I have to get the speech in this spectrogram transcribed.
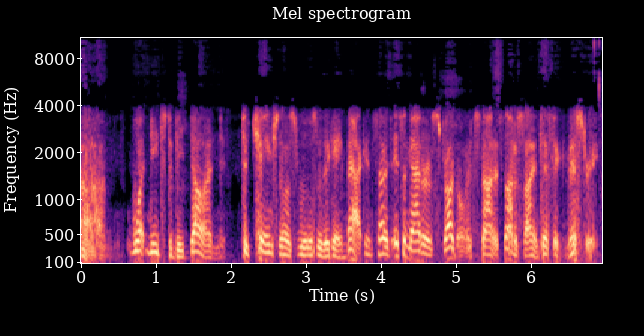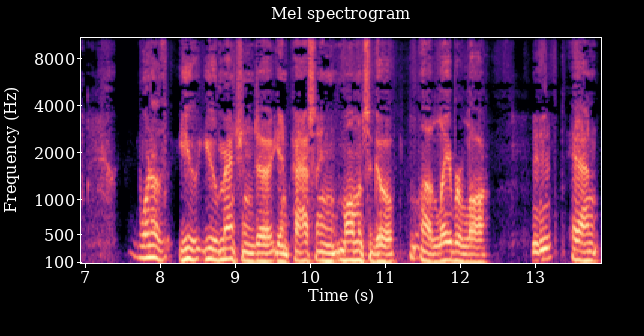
um, what needs to be done to change those rules of the game back. And so it- it's a matter of struggle. It's not it's not a scientific mystery. One of you you mentioned uh, in passing moments ago uh, labor law, and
